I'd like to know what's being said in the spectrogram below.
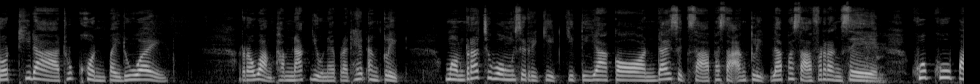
รสธิดาทุกคนไปด้วย ระหว่างพำนักอยู่ในประเทศอังกฤษ หม่อมราชวงศ์สิริกิติ์กิติยากร ได้ศึกษาภาษาอังกฤษและภาษาฝรั่งเศส ควบคู่ไป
